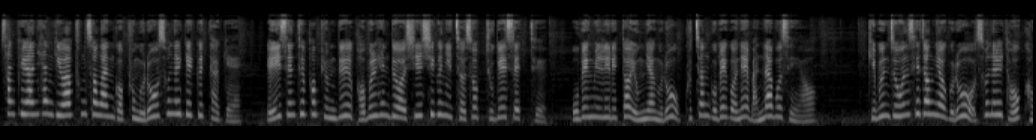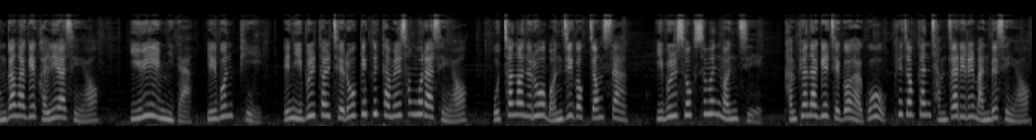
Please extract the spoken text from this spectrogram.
상쾌한 향기와 풍성한 거품으로 손을 깨끗하게 에이센트 퍼퓸드 버블 핸드워시 시그니처 속 2개 세트 500ml 용량으로 9,900원에 만나보세요. 기분 좋은 세정력으로 손을 더욱 건강하게 관리하세요. 2위입니다. 일본 피 N 이불 털채로 깨끗함을 선물하세요. 5,000원으로 먼지 걱정 싹 이불 속 숨은 먼지 간편하게 제거하고 쾌적한 잠자리를 만드세요.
